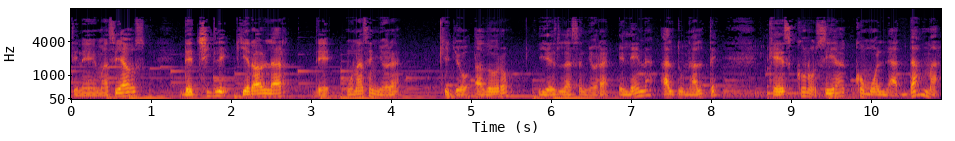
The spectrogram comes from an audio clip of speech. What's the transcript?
tiene demasiados. De Chile quiero hablar de una señora que yo adoro y es la señora Elena Aldunalte, que es conocida como la dama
